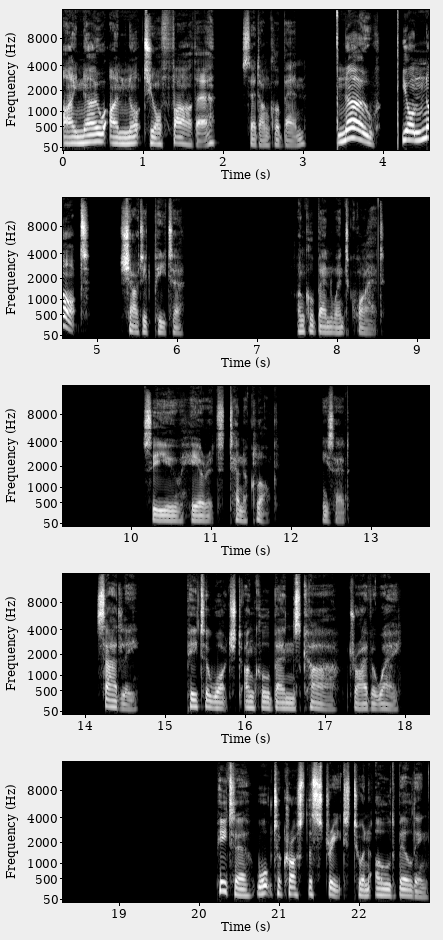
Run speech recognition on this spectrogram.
I know I'm not your father, said Uncle Ben. No, you're not, shouted Peter. Uncle Ben went quiet. See you here at ten o'clock he said. Sadly, Peter watched Uncle Ben's car drive away. Peter walked across the street to an old building.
